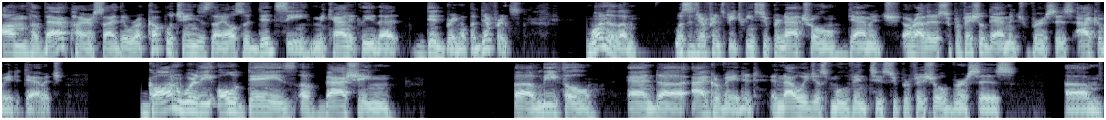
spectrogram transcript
on the vampire side, there were a couple changes that I also did see mechanically that did bring up a difference. One of them was the difference between supernatural damage, or rather superficial damage versus aggravated damage. Gone were the old days of bashing uh, lethal and uh, aggravated, and now we just move into superficial versus um,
